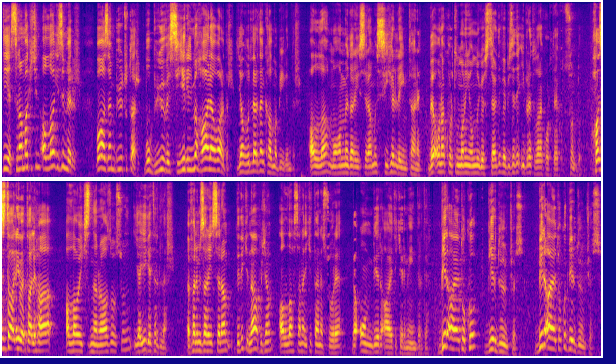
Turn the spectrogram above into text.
Diye sınamak için Allah izin verir. Bazen büyü tutar. Bu büyü ve sihir ilmi hala vardır. Yahudilerden kalma bir ilimdir. Allah Muhammed Aleyhisselam'ı sihirle imtihan etti. Ve ona kurtulmanın yolunu gösterdi ve bize de ibret olarak ortaya sundu. Hazreti Ali ve Talha Allah o ikisinden razı olsun yayı getirdiler. Efendimiz Aleyhisselam dedi ki ne yapacağım? Allah sana iki tane sure ve 11 ayeti kerime indirdi. Bir ayet oku, bir düğüm çöz. Bir ayet oku, bir düğüm çöz.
